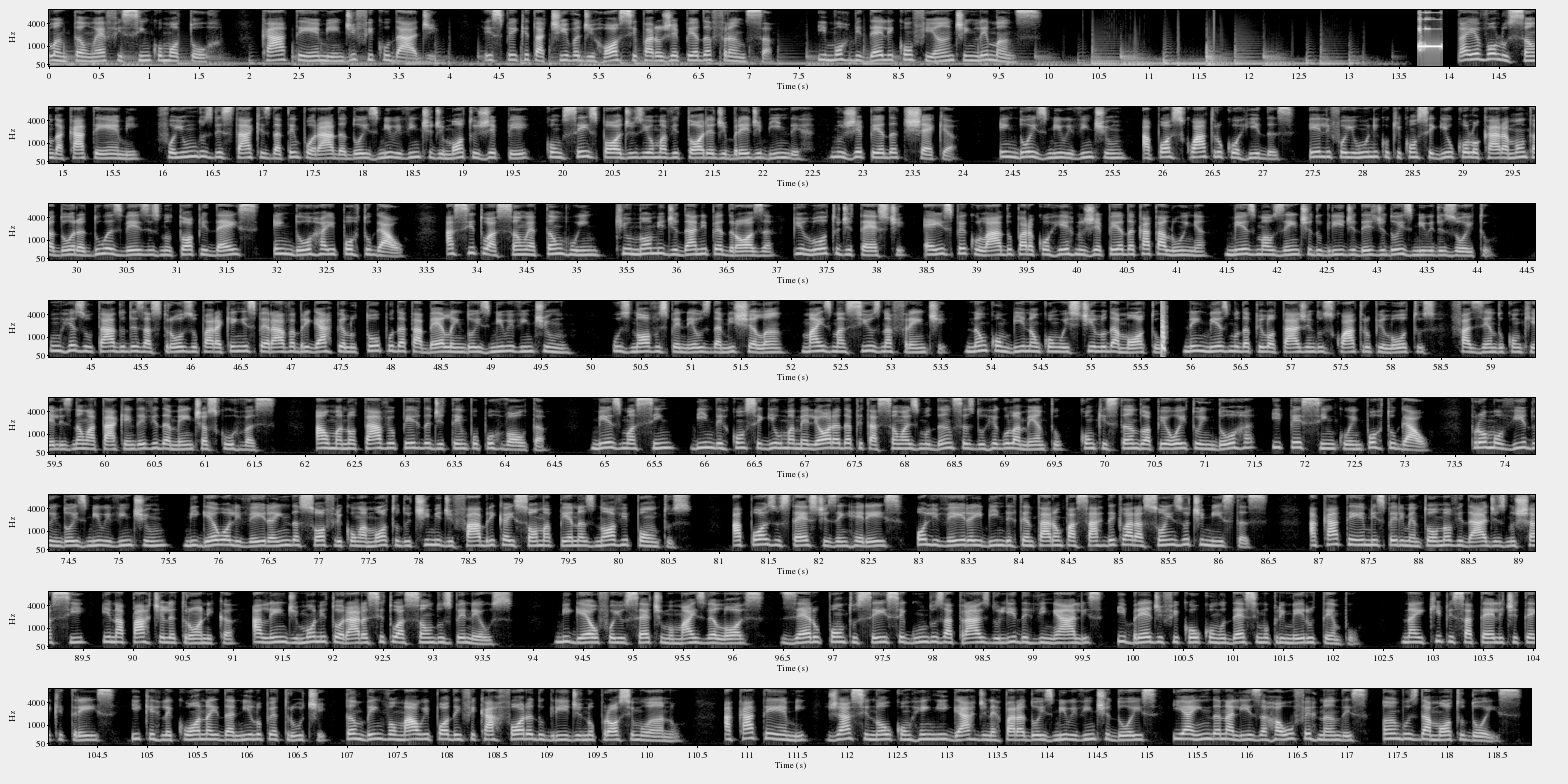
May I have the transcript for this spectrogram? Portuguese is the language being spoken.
Plantão F5 Motor. KTM em dificuldade. Expectativa de Rossi para o GP da França. E Morbidelli confiante em Le Mans. A evolução da KTM foi um dos destaques da temporada 2020 de MotoGP, com seis pódios e uma vitória de Brad Binder, no GP da Tchequia. Em 2021, após quatro corridas, ele foi o único que conseguiu colocar a montadora duas vezes no top 10, em Doha e Portugal. A situação é tão ruim que o nome de Dani Pedrosa, piloto de teste, é especulado para correr no GP da Catalunha, mesmo ausente do grid desde 2018. Um resultado desastroso para quem esperava brigar pelo topo da tabela em 2021. Os novos pneus da Michelin, mais macios na frente, não combinam com o estilo da moto, nem mesmo da pilotagem dos quatro pilotos, fazendo com que eles não ataquem devidamente as curvas. Há uma notável perda de tempo por volta. Mesmo assim, Binder conseguiu uma melhor adaptação às mudanças do regulamento, conquistando a P8 em Doha e P5 em Portugal. Promovido em 2021, Miguel Oliveira ainda sofre com a moto do time de fábrica e soma apenas 9 pontos. Após os testes em Jerez, Oliveira e Binder tentaram passar declarações otimistas. A KTM experimentou novidades no chassi e na parte eletrônica, além de monitorar a situação dos pneus. Miguel foi o sétimo mais veloz, 0,6 segundos atrás do líder Vinhales, e Brad ficou com o décimo primeiro tempo. Na equipe satélite Tech 3, Iker Lecona e Danilo Petrucci também vão mal e podem ficar fora do grid no próximo ano. A KTM já assinou com Henry Gardner para 2022 e ainda analisa Raul Fernandes, ambos da Moto 2.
